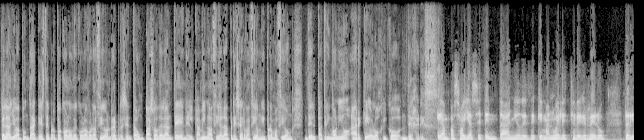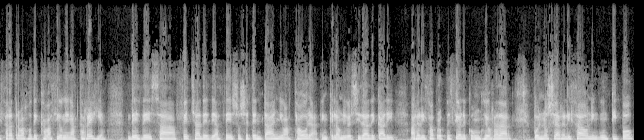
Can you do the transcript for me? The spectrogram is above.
Pelayo apunta que este protocolo de colaboración representa un paso adelante en el camino hacia la preservación y promoción del patrimonio arqueológico de Jerez. Han pasado ya 70 años desde que Manuel Esteve Guerrero realizara trabajo de excavación en Asta Regia. Desde esa fecha, desde hace esos 70 años hasta ahora, en que la Universidad de Cádiz ha realizado prospecciones con un georradar, pues no se ha realizado ningún tipo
